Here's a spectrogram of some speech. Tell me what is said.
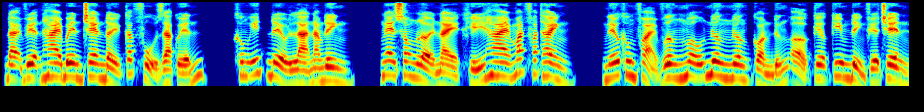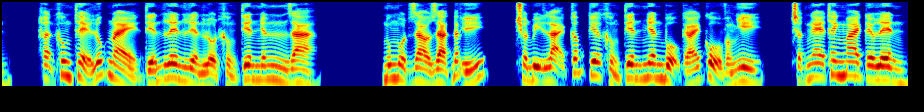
Đại viện hai bên chen đầy các phủ gia quyến, không ít đều là nam đinh, nghe xong lời này khí hai mắt phát thanh, nếu không phải vương mẫu nương nương còn đứng ở kia kim đỉnh phía trên, hận không thể lúc này tiến lên liền lột khổng tiên nhân ra. Mùng một rào rạt đắc ý, chuẩn bị lại cấp kia khổng tiên nhân bộ cái cổ vòng nhi, chợt nghe thanh mai kêu lên,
